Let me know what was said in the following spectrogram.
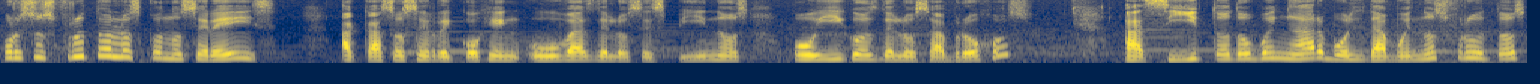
Por sus frutos los conoceréis. ¿Acaso se recogen uvas de los espinos o higos de los abrojos? Así todo buen árbol da buenos frutos,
